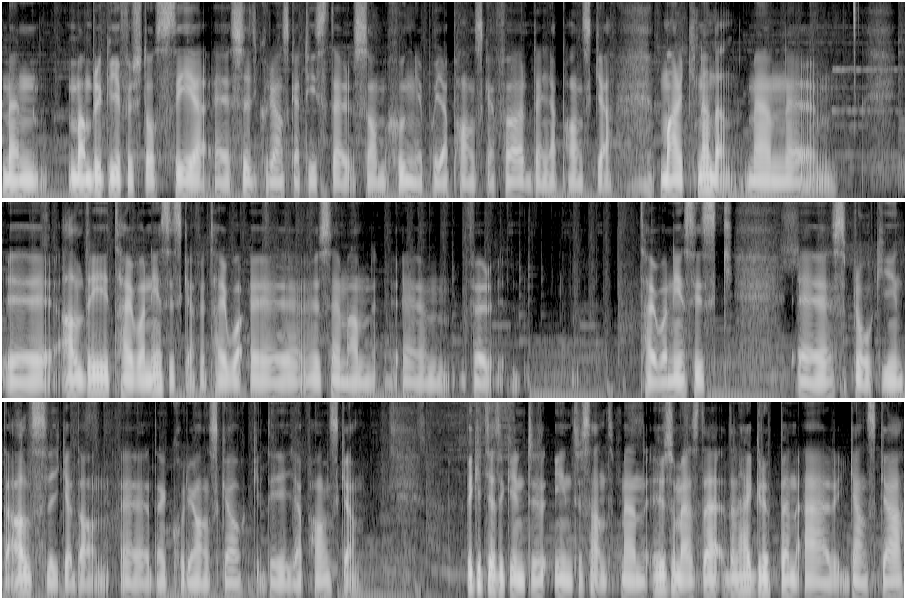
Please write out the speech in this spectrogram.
Men man brukar ju förstås se eh, sydkoreanska artister som sjunger på japanska för den japanska marknaden. Men eh, eh, aldrig taiwanesiska för taiwa eh, hur säger man, eh, för taiwanesisk eh, språk är ju inte alls likadan, eh, den koreanska och det japanska. Vilket jag tycker är intressant, men hur som helst, det, den här gruppen är ganska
